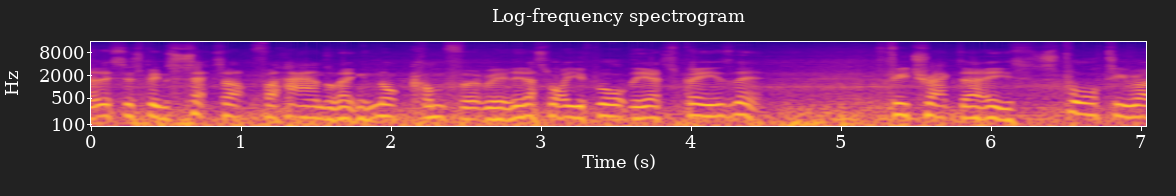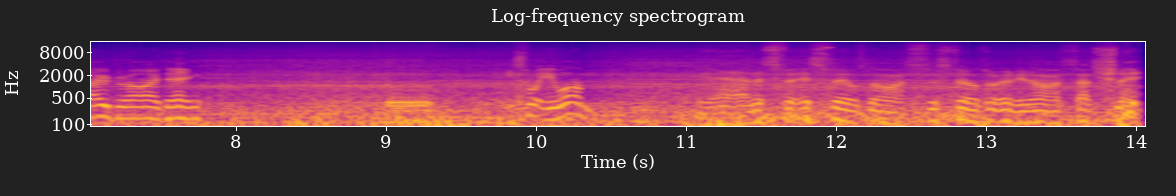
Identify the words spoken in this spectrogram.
now this has been set up for handling, not comfort really. That's why you've bought the SP, isn't it? A few track days, sporty road riding. It's what you want. Yeah, this, this feels nice. This feels really nice actually.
